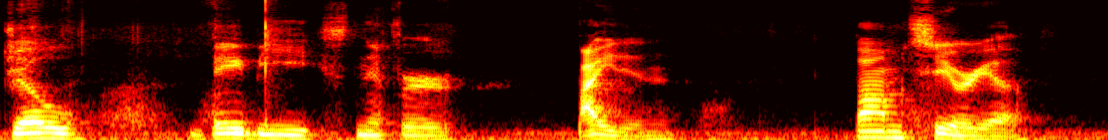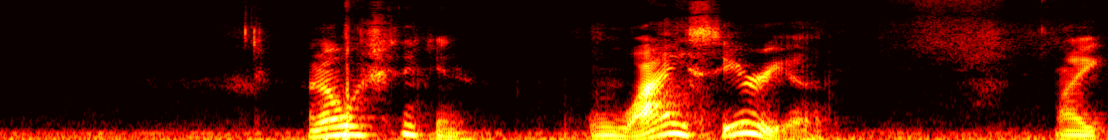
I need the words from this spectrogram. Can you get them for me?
Joe Baby Sniffer Biden, bombed Syria. I know what you're thinking. Why Syria? Like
